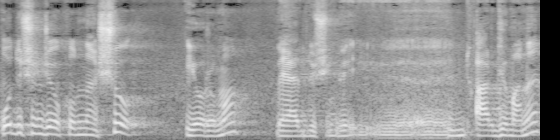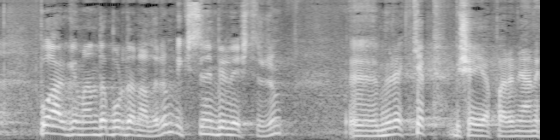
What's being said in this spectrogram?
O düşünce okulundan şu yorumu veya düşün, e, argümanı bu argümanı da buradan alırım. ikisini birleştiririm. E, mürekkep bir şey yaparım. Yani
